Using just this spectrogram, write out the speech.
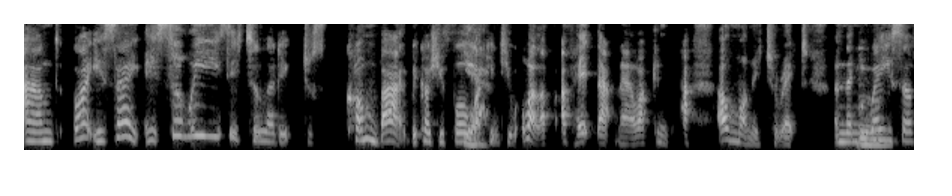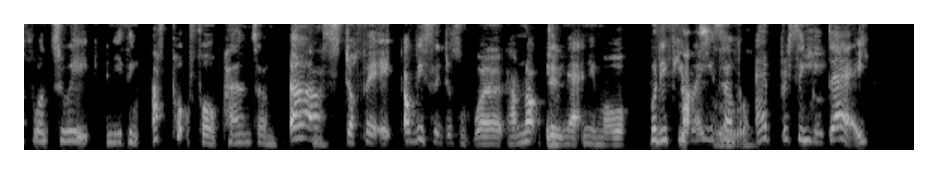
And like you say, it's so easy to let it just come back because you fall yeah. back into well I've, I've, hit that now i can I, will monitor it and then you mm. weigh yourself once a week and you think i've put four pounds on ah stuff it it obviously doesn't work i'm not doing it anymore but if you Absolutely. weigh yourself every single day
